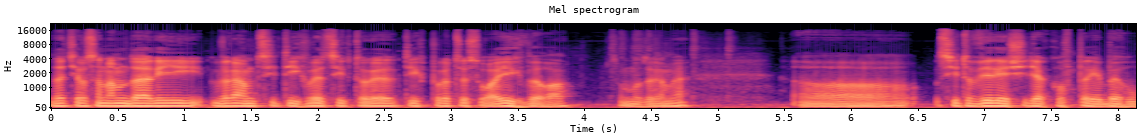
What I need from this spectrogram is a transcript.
Zatiaľ sa nám darí v rámci tých vecí, ktoré tých procesov, a ich veľa, samozrejme, uh, si to vyriešiť ako v priebehu.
